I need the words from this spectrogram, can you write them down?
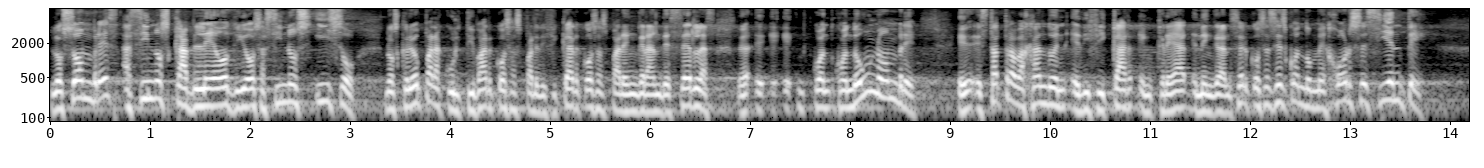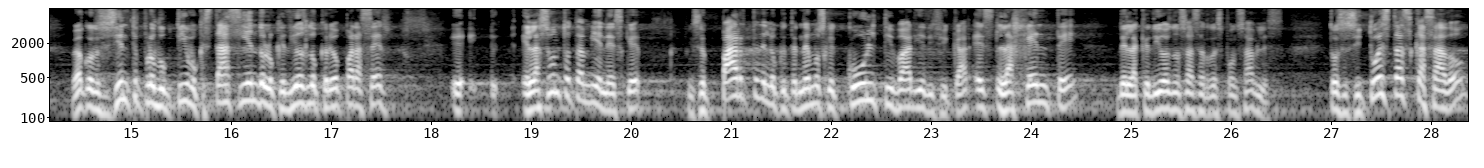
Los hombres, así nos cableó Dios, así nos hizo nos creó para cultivar cosas, para edificar cosas, para engrandecerlas. Eh, eh, eh, cuando un hombre está trabajando en edificar, en crear, en engrandecer cosas, es cuando mejor se siente, cuando se siente productivo, que está haciendo lo que Dios lo creó para hacer. El asunto también es que parte de lo que tenemos que cultivar y edificar es la gente de la que Dios nos hace responsables. Entonces, si tú estás casado,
